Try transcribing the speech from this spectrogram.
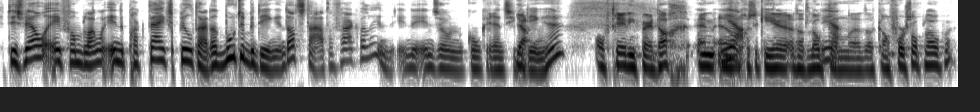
het is wel even van belang. In de praktijk speelt daar dat boetebeding. En dat staat er vaak wel in, in, in zo'n concurrentiebeding. Hè? Overtreding per dag en, en Ja. nog eens een keer, dat, loopt Ja. dan, eh, dat kan fors oplopen.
